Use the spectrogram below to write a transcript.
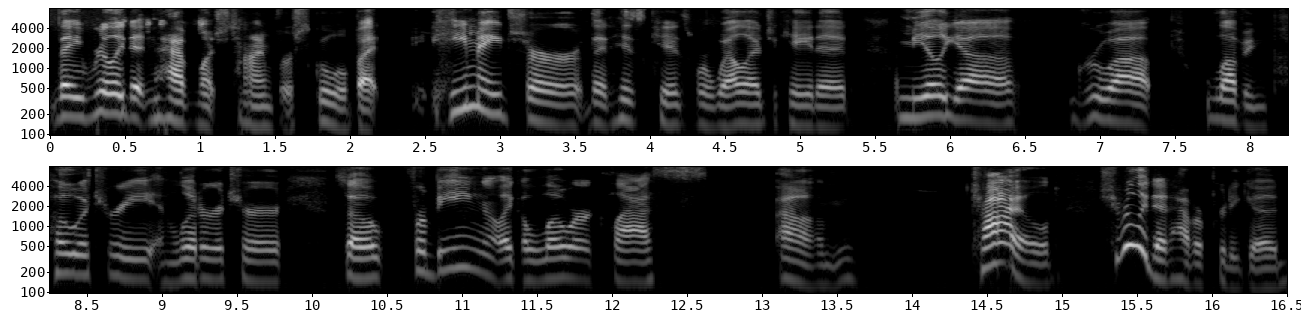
They really didn't have much time for school, but he made sure that his kids were well educated. Amelia grew up loving poetry and literature. So for being like a lower class um, child, she really did have a pretty good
